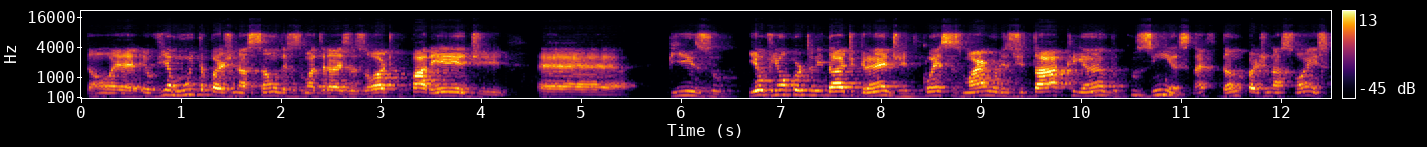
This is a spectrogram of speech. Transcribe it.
Então, é, eu via muita paginação desses materiais exóticos, parede, é, piso, e eu vi uma oportunidade grande com esses mármores de estar tá criando cozinhas, né? Dando paginações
